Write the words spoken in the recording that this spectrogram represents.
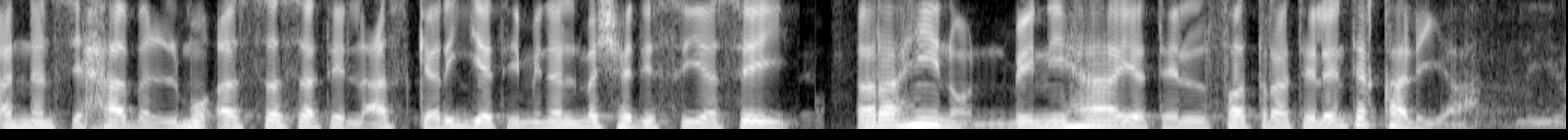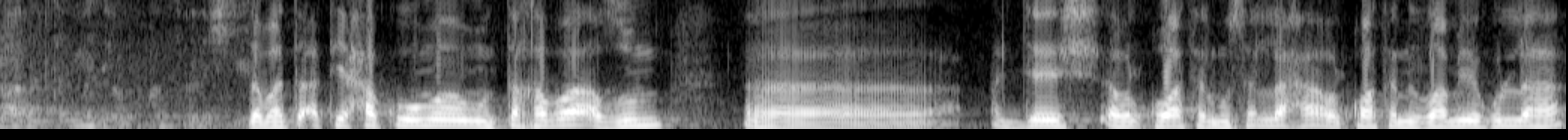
أن انسحاب المؤسسة العسكرية من المشهد السياسي رهين بنهاية الفترة الانتقالية. لما تأتي حكومة منتخبة أظن آه، الجيش أو القوات المسلحة أو القوات النظامية كلها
